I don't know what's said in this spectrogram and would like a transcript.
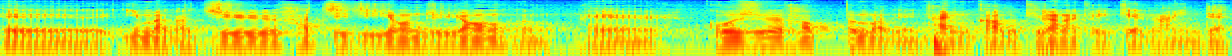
えー、今が18時44分、えー、58分までにタイムカード切らなきゃいけないんで、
